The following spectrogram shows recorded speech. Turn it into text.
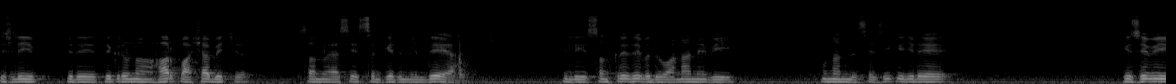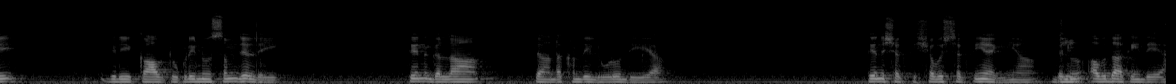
ਇਸ ਲਈ ਜਿਹੜੇ ਤਕਰੀਬਨ ਹਰ ਭਾਸ਼ਾ ਵਿੱਚ ਸਾਨੂੰ ਐਸੇ ਸੰਕੇਤ ਮਿਲਦੇ ਆ। ਲਈ ਸੰਸਕ੍ਰਿਤ ਦੇ ਵਿਦਵਾਨਾਂ ਨੇ ਵੀ ਉਹਨਾਂ ਨੇ ਦੱਸਿਆ ਸੀ ਕਿ ਜਿਹੜੇ ਕਿਸੇ ਵੀ ਜਿਹੜੀ ਕਾਵ ਟੁਕੜੀ ਨੂੰ ਸਮਝਣ ਲਈ ਤਿੰਨ ਗੱਲਾਂ ਧਿਆਨ ਰੱਖਣ ਦੀ ਲੋੜ ਹੁੰਦੀ ਆ। ਤਿੰਨ ਸ਼ਕਤੀ ਸ਼ਬਦ ਸ਼ਕਤੀਆਂ ਹੈਗੀਆਂ ਜਿਹਨੂੰ ਅਬਦਾ ਕਹਿੰਦੇ ਆ।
